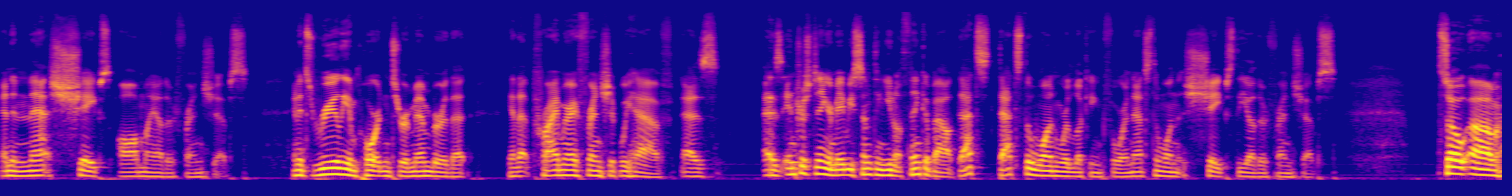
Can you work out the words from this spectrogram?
and then that shapes all my other friendships. And it's really important to remember that you know, that primary friendship we have as as interesting or maybe something you don't think about, that's that's the one we're looking for and that's the one that shapes the other friendships. So, um,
